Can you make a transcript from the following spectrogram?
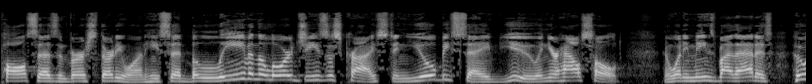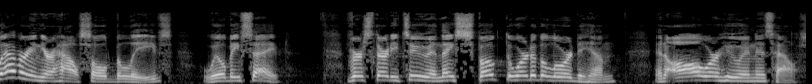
Paul says in verse 31. He said, Believe in the Lord Jesus Christ and you'll be saved, you and your household. And what he means by that is whoever in your household believes will be saved. Verse 32 And they spoke the word of the Lord to him, and all were who in his house.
